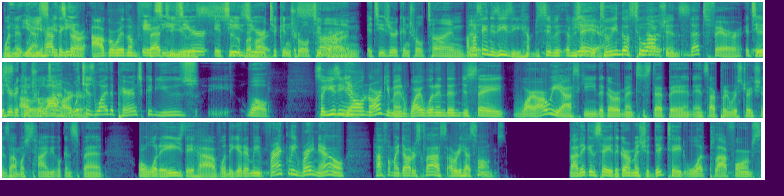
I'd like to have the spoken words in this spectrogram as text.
when, it- when yes, you have things that are algorithm fed It's to easier. you, it's, it's super easier hard. to control It's super hard. time. It's easier to control time. I'm not saying it's easy. I'm just, saying- I'm just Yeah, saying yeah. between those two No, options. That's fair. It's it's easier to a control lot time, harder. which is why the parents could use. Well, So using your own argument, why wouldn't then just say, why are we asking the government to step in and start putting restrictions on how much time people can spend or what age they have when they get it? I mean, frankly, right now, half of my daughter's class already has phones. Now they can say the government should dictate what platforms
